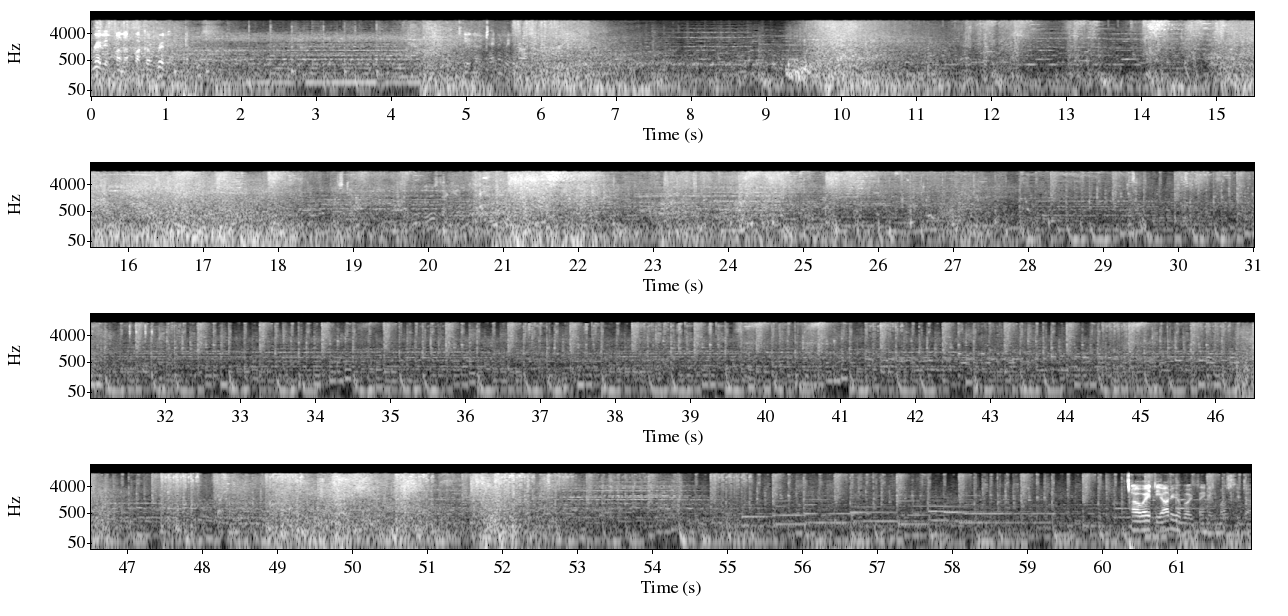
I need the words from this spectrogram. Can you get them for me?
Rivet, motherfucker, rivet. The audiobook thing is mostly done.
